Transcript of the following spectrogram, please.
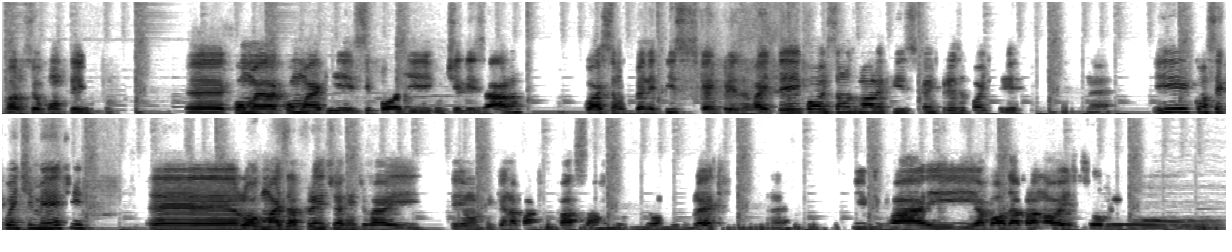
Para o seu contexto. É, como, é, como é que se pode utilizá-la quais são os benefícios que a empresa vai ter e quais são os malefícios que a empresa pode ter, né? E, consequentemente, é, logo mais à frente a gente vai ter uma pequena participação do meu amigo Black, né? Ele vai abordar para nós sobre o,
